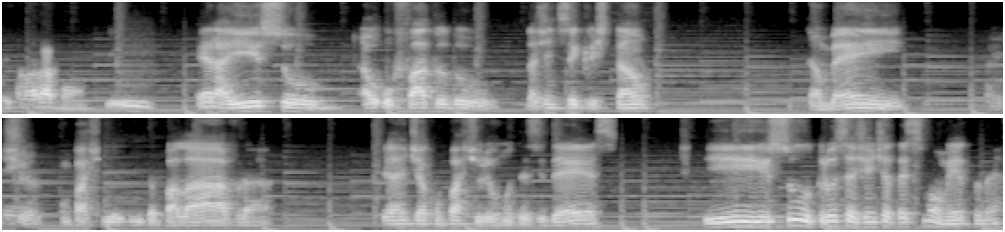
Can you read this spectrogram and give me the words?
Então era bom. E era isso, o fato do, da gente ser cristão também. A gente Sim. compartilhou muita palavra, a gente já compartilhou muitas ideias. E isso trouxe a gente até esse momento, né?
